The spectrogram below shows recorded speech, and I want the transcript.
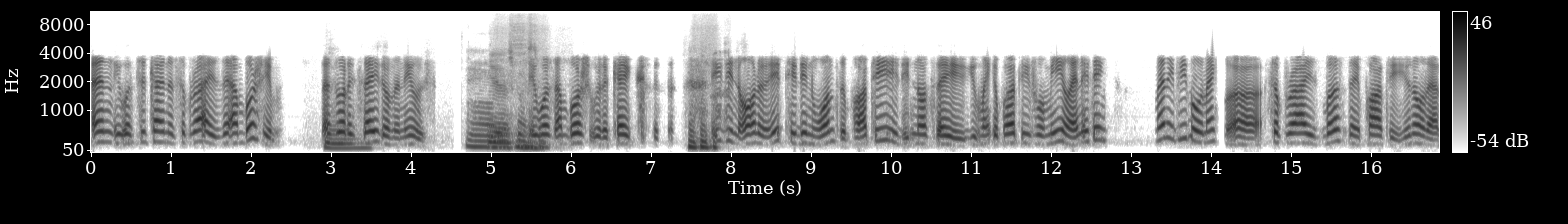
and it was a kind of surprise. They ambushed him. That's what it mm. said on the news. Oh, yes. It was ambushed with a cake. he didn't order it. He didn't want the party. He did not say, "You make a party for me" or anything. Many people make a surprise birthday party. You know that.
